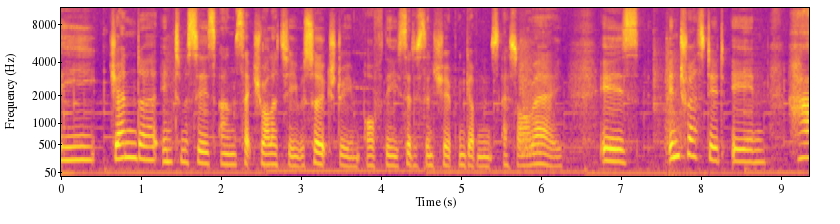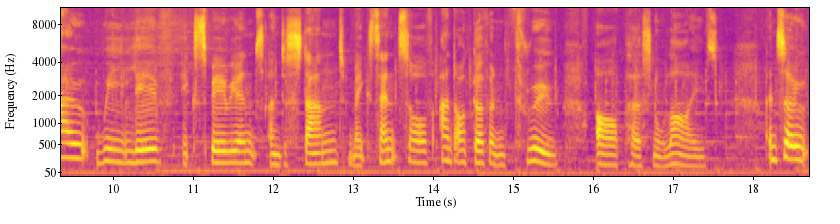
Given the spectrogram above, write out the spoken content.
The Gender, Intimacies and Sexuality research stream of the Citizenship and Governance SRA is interested in how we live, experience, understand, make sense of and are governed through our personal lives. And so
